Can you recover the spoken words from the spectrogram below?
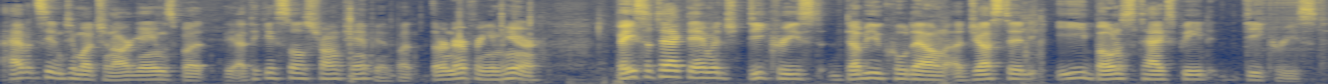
I haven't seen him too much in our games, but yeah, I think he's still a strong champion. But they're nerfing him here. Base attack damage decreased. W cooldown adjusted. E bonus attack speed decreased.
